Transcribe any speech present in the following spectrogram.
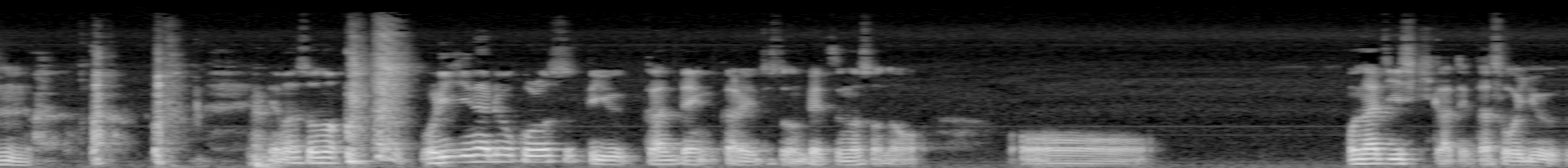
うん。うん。でもその、オリジナルを殺すっていう観点から言うと、その別のその、お同じ意識かって言ったらそういう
